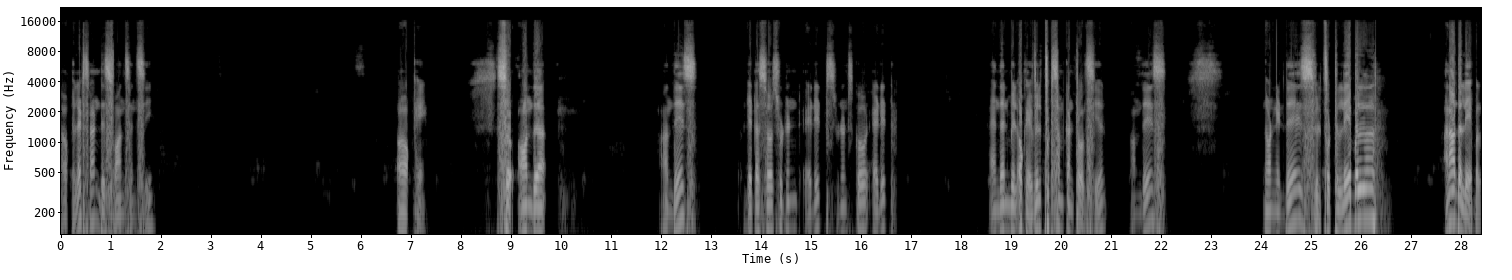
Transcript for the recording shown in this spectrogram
okay let's run this once and see. Okay. So on the on this. Data source student edit student score edit. And then we'll okay we'll put some controls here on this. Don't need this. We'll put a label. Another label.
